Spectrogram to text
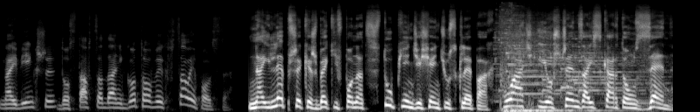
największy dostawca dań gotowych w całej Polsce. Najlepsze cashbacki w ponad 150 sklepach. Płać i oszczędzaj z kartą ZEN.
